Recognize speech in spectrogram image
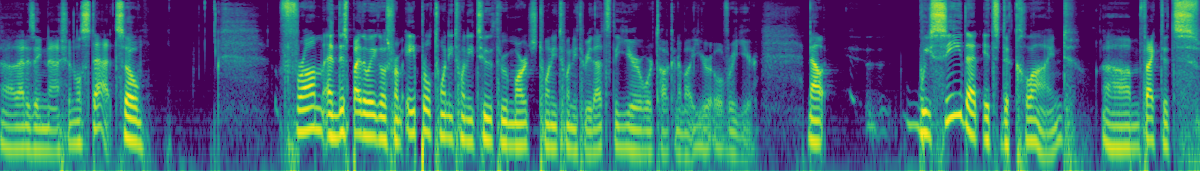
Uh, that is a national stat. So, from, and this, by the way, goes from April 2022 through March 2023. That's the year we're talking about, year over year. Now, we see that it's declined um, in fact, it's,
